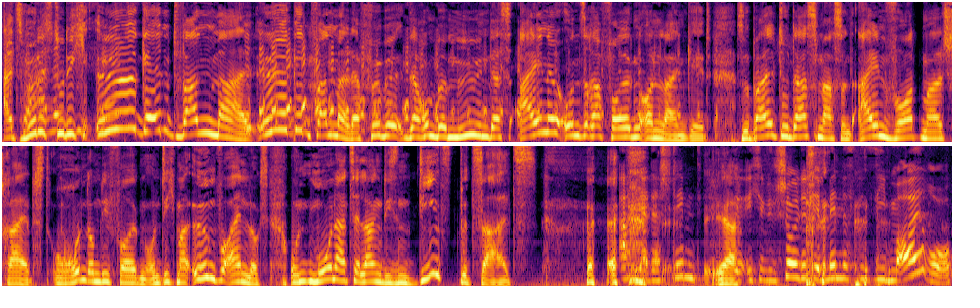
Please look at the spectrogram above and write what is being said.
als für würdest du dich irgendwann mal, irgendwann mal dafür be darum bemühen, dass eine unserer Folgen online geht. Sobald du das machst und ein Wort mal schreibst rund um die Folgen und dich mal irgendwo einloggst und monatelang diesen Dienst bezahlst, Ach ja, das stimmt. Ja. Ich schulde dir mindestens sieben Euro.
